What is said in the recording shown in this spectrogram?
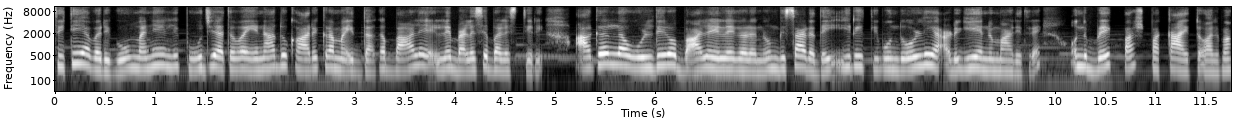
ಸಿಟಿಯವರಿಗೂ ಮನೆಯಲ್ಲಿ ಪೂಜೆ ಅಥವಾ ಏನಾದರೂ ಕಾರ್ಯಕ್ರಮ ಇದ್ದಾಗ ಬಾಳೆ ಎಲೆ ಬಳಸಿ ಬಳಸ್ತೀರಿ. ಆಗೆಲ್ಲ ಉಳಿದಿರೋ ಬಾಳೆ ಎಲೆಗಳನ್ನು ಬಿಸಾಡದೆ ಈ ರೀತಿ ಒಂದು ಒಳ್ಳೆಯ ಅಡುಗೆಯನ್ನು ಮಾಡಿದರೆ ಒಂದು ಬ್ರೇಕ್ಫಾಸ್ಟ್ ಪಕ್ಕ ಆಯಿತು ಅಲ್ವಾ?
